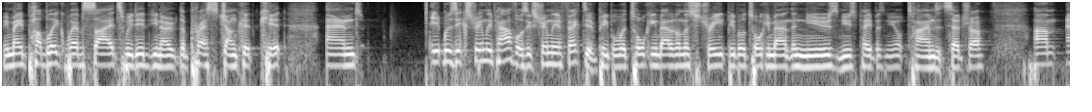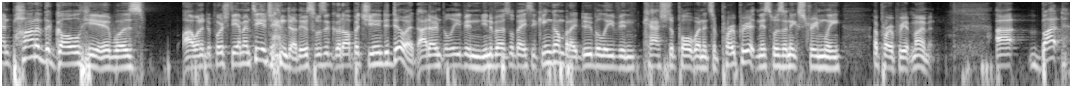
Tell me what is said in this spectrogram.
we made public websites we did you know the press junket kit and it was extremely powerful. It was extremely effective. People were talking about it on the street. People were talking about it in the news, newspapers, New York Times, etc. Um, and part of the goal here was I wanted to push the MMT agenda. This was a good opportunity to do it. I don't believe in universal basic income, but I do believe in cash support when it's appropriate, and this was an extremely appropriate moment. Uh, but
